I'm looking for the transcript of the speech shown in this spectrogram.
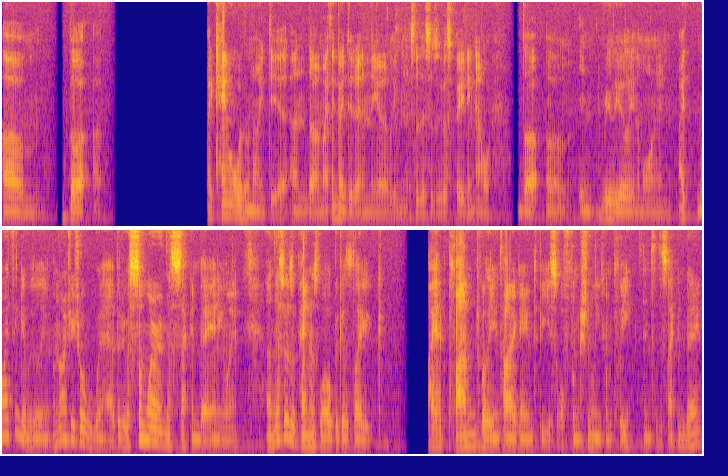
Um, but I came up with an idea, and um, I think I did it in the early minutes of this as it was fading out. That um, in really early in the morning, I well, I think it was. Early, I'm not actually sure where, but it was somewhere in the second day anyway. And this was a pain as well because like I had planned for the entire game to be sort of functionally complete into the second day,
